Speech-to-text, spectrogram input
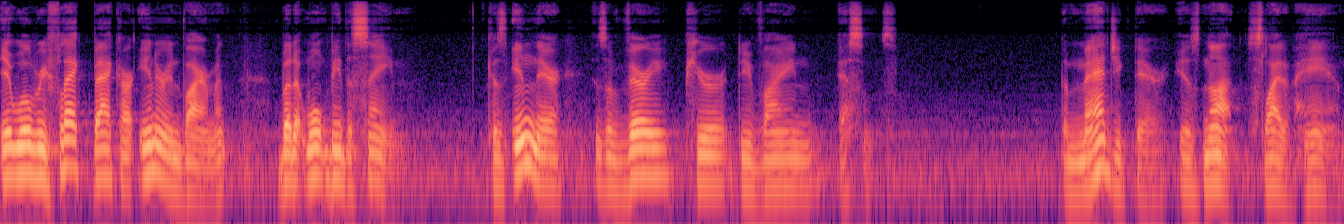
It will reflect back our inner environment, but it won't be the same. Because in there is a very pure divine essence. The magic there is not sleight of hand.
